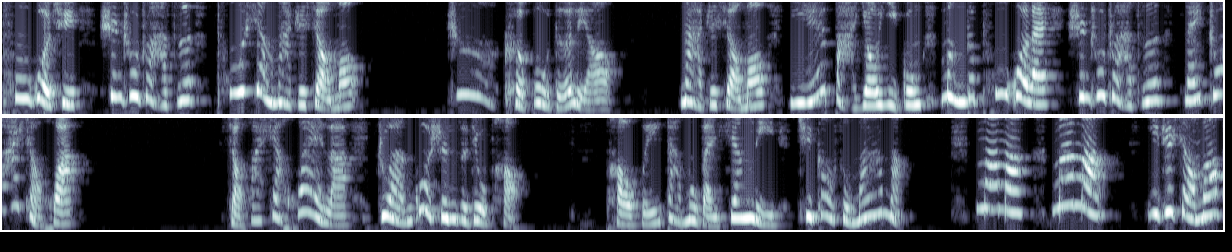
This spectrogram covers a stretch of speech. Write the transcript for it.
扑过去，伸出爪子扑向那只小猫。这可不得了！那只小猫也把腰一弓，猛地扑过来，伸出爪子来抓小花。小花吓坏了，转过身子就跑，跑回大木板箱里去告诉妈妈：“妈妈，妈妈，一只小猫来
